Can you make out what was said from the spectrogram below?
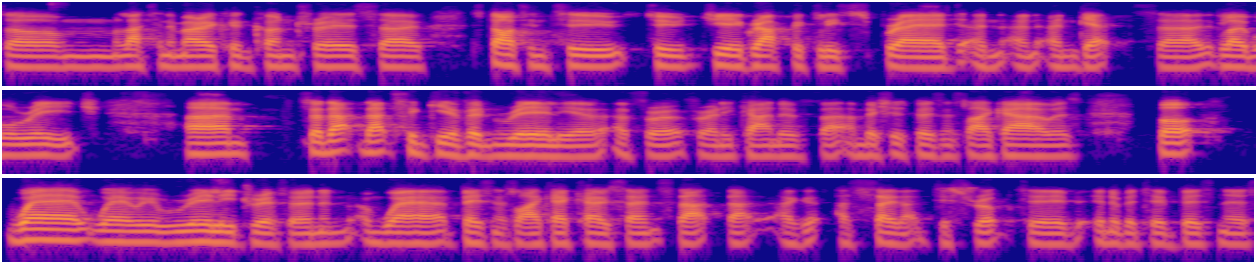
some Latin American countries. So starting to to geographically spread and and, and get uh, global reach. Um, so that that's a given really uh, for for any kind of uh, ambitious business like ours. But where where we're really driven and, and where a business like EkkoSense, that that I, I'd say that disruptive, innovative business,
